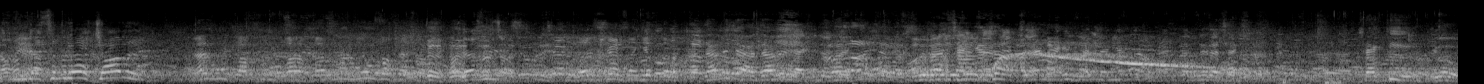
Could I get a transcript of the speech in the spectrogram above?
Tamam yası buraya çağırın. Ben mi kalktım? Karımdan niye uzaklaşıyorsun? Ben düşersen gel bana. Demi de, demi de. Abi ben çekeceğim. Ne de çek. Çekti. Yok.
